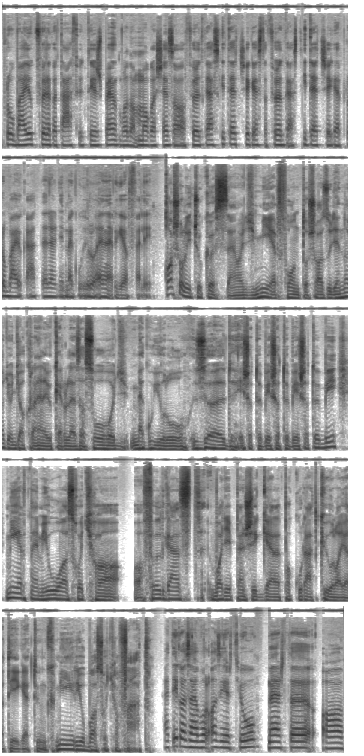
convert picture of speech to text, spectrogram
próbáljuk, főleg a távfűtésben, magas ez a földgáz kitettség, ezt a földgáz kitettséget próbáljuk átterelni megújuló energia felé. Hasonlítsuk össze, hogy miért fontos az, ugye nagyon gyakran előkerül ez a szó, hogy megújuló, zöld, és a többi, és a többi, és a többi. Miért nem jó az, hogyha a földgázt vagy éppenséggel pakurát kőolajat égetünk? Miért jobb az, hogyha fát? Hát igazából azért jó, mert a,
